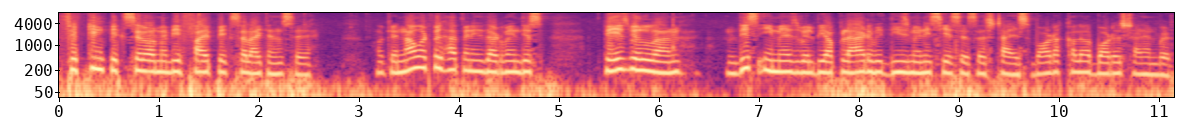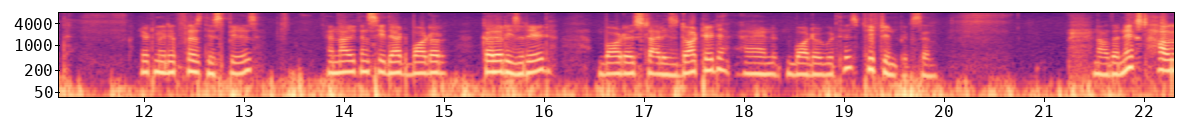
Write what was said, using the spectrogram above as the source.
15 pixel or maybe 5 pixel I can say. Okay now what will happen is that when this page will run this image will be applied with these many CSS styles border color border style and width. Let me refresh this page. And now you can see that border color is red border style is dotted and border width is 15 pixel. Now the next how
